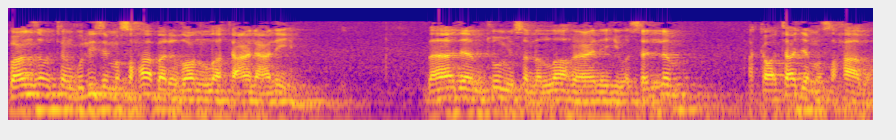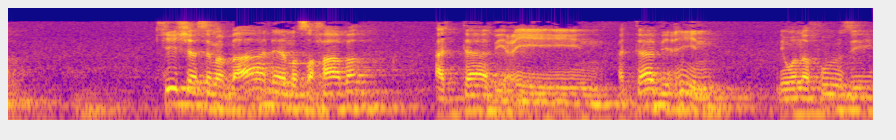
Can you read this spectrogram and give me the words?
Kwanza utangulize masahaba ridwanullah ta'ala alayhim baada ya mtume sallallahu alayhi wasallam akawataja masahaba kisha sema baada ya masahaba at-tabi'in at-tabi'in ni wanafunzi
